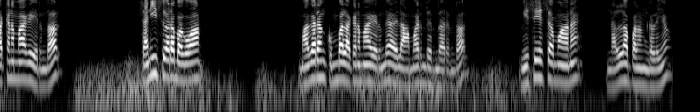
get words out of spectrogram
லக்கணமாக இருந்தால் சனீஸ்வர பகவான் மகரம் கும்ப லக்கணமாக இருந்து அதில் அமர்ந்திருந்தார் என்றால் விசேஷமான நல்ல பலன்களையும்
